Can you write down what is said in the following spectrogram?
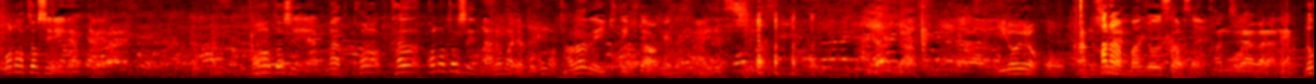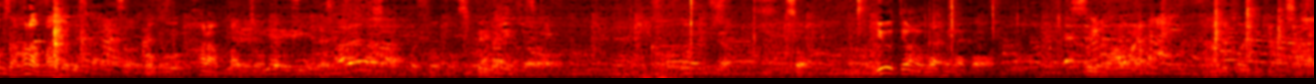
うこの年になってこの年になまあ、このたこの年になるまで僕もただで生きてきたわけじゃないですしなんかいろいろこう感じな波乱万丈ですからね感じながらねロックさん波乱万丈ですか？らそう僕波乱万丈なんですけどこれどうすっくり返りますかそう。言うても僕もこう酸いも甘いも乗り越えてきましたから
